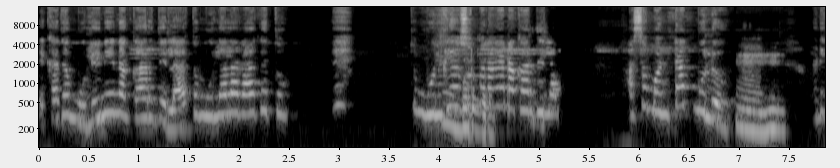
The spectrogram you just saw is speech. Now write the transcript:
एखाद्या मुलीने नकार दिला, तर मुलाला राग येतो. "ए, तू मुलगी असून मला. काय नकार दिला?" असं म्हणतात मुलं. आणि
